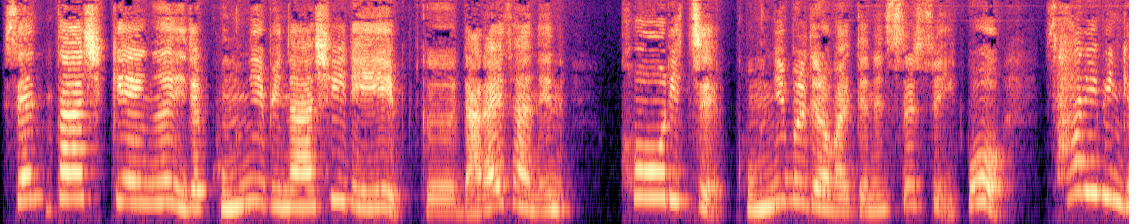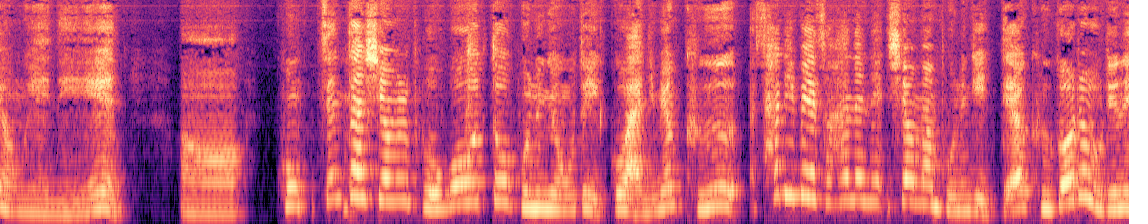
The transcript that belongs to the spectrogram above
센터 시행은 이제 공립이나 시립 그 나라에서 하는 코리츠 공립을 들어갈 때는 쓸 수 있고 사립인 경우에는 어 공, 센터 시험을 보고 또 보는 경우도 있고 아니면 그 사립에서 하는 시험만 보는 게 있대요. 그거를 우리는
